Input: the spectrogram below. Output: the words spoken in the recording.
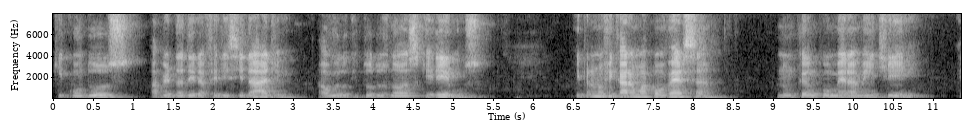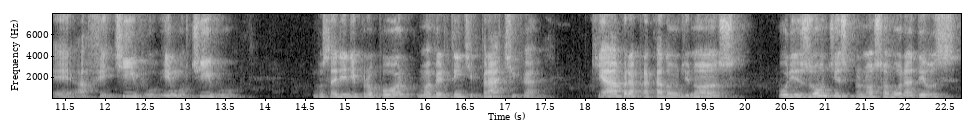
que conduz à verdadeira felicidade, algo que todos nós queremos. E para não ficar uma conversa num campo meramente é, afetivo, emotivo, gostaria de propor uma vertente prática que abra para cada um de nós horizontes para o nosso amor a Deus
